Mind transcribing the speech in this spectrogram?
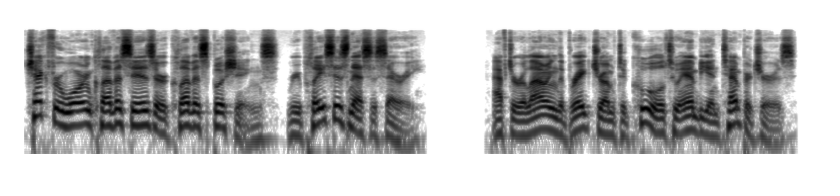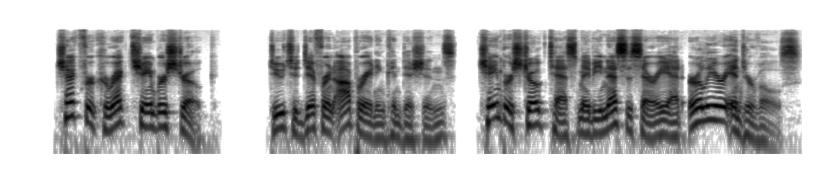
Check for worn clevises or clevis bushings, replace as necessary. After allowing the brake drum to cool to ambient temperatures, check for correct chamber stroke. Due to different operating conditions, chamber stroke tests may be necessary at earlier intervals.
